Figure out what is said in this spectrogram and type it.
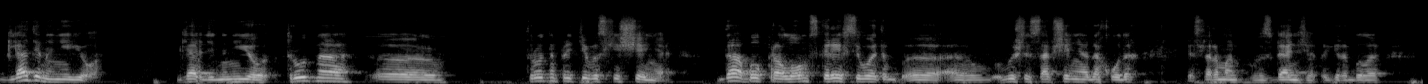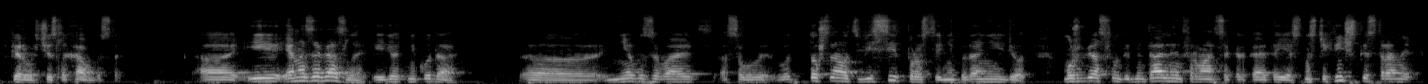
глядя на нее, глядя на нее, трудно, э, трудно прийти в восхищение. Да, был пролом, скорее всего, это э, вышли сообщения о доходах, если, Роман, вы взглянете, это где-то было в первых числах августа. Э, и, и она завязла, идет никуда, э, не вызывает особого... Вот то, что она вот висит просто и никуда не идет. Может быть, у вас фундаментальная информация какая-то есть, но с технической стороны –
